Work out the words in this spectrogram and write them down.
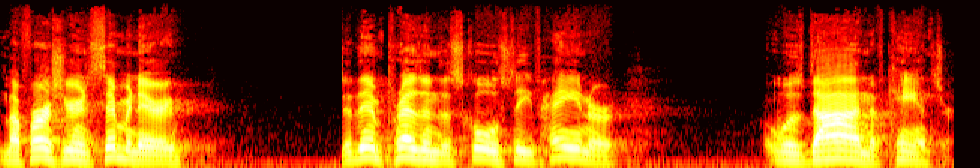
My first year in seminary, the then president of the school, Steve Hayner, was dying of cancer.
